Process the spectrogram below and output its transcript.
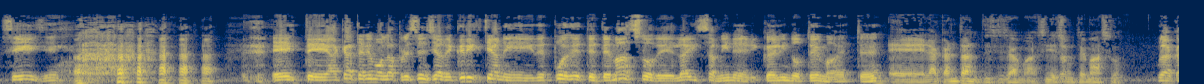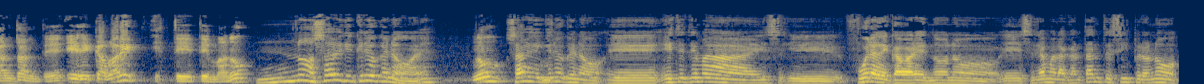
Sí, sí. Este, acá tenemos la presencia de Cristian y después de este temazo de Liza Mineri, qué lindo tema este, ¿eh? Eh, la cantante se llama, sí, es un temazo. La cantante. ¿eh? Es de cabaret este tema, ¿no? No, sabe que creo que no, ¿eh? ¿No? Sabe que creo que no. Eh, este tema es eh, fuera de cabaret, no, no. eh, se llama La Cantante, sí, pero no.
